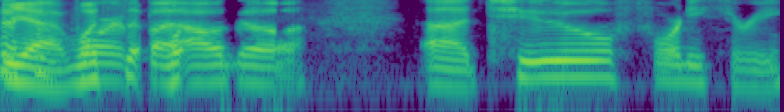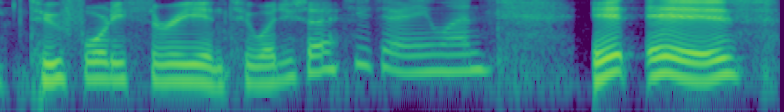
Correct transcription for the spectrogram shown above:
Yeah, for what's it, the- But what- I'll go uh, two forty three. 243 and 2, what'd you say? 231. It is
